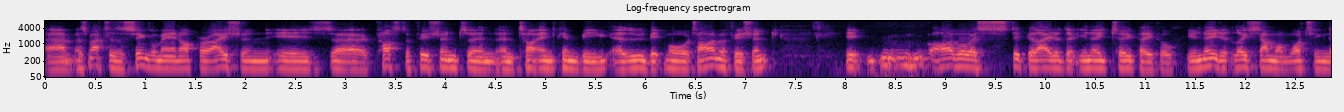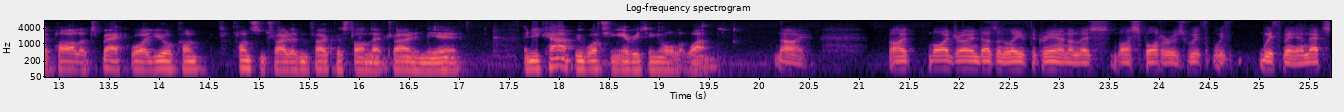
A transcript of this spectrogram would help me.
um, as much as a single man operation is uh, cost efficient and, and, t- and can be a little bit more time efficient, it, I've always stipulated that you need two people. You need at least someone watching the pilot's back while you're con- concentrated and focused on that drone in the air. And you can't be watching everything all at once. No, I, my drone doesn't leave the ground unless my spotter is with, with, with me, and that's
